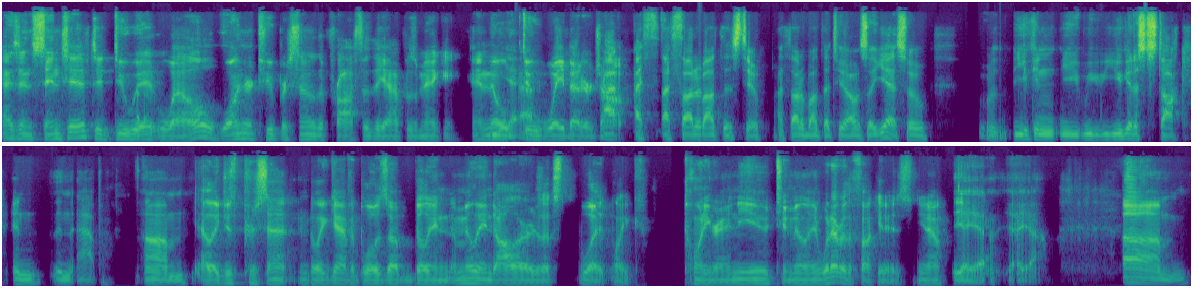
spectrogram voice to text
as incentive to do it well, one or two percent of the profit the app was making, and they'll Yeah. do way better job. I, I, I thought about this too. I thought about that too. I was like, yeah, so you can you you get a stock in in the app. Um, yeah, like just percent, and be like, yeah, if it blows up a billion, a million dollars, that's what like twenty grand to you, two million, whatever the fuck it is, you know. yeah, yeah, yeah, yeah. Um,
